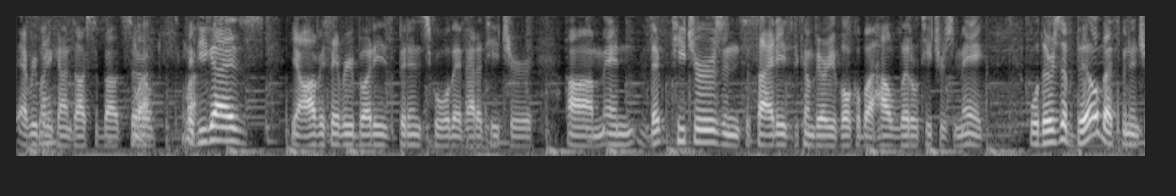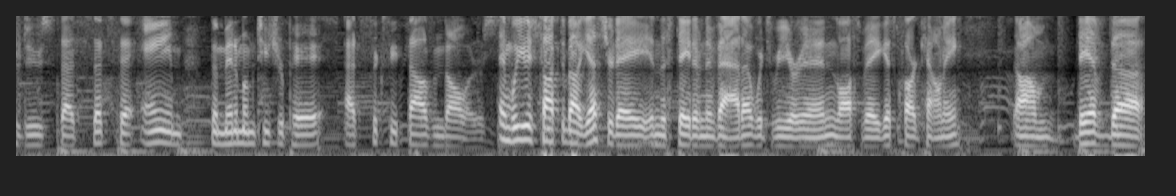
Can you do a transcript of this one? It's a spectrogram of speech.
everybody kind of talks about. So, Well, well. if you guys, you know, obviously everybody's been in school, they've had a teacher, um, and the teachers and society has become very vocal about how little teachers make. Well, there's a bill that's been introduced that sets to aim the minimum teacher pay at sixty thousand dollars. And we just talked about yesterday in the state of Nevada, which we are in, Las Vegas, Clark County. Um, they have the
